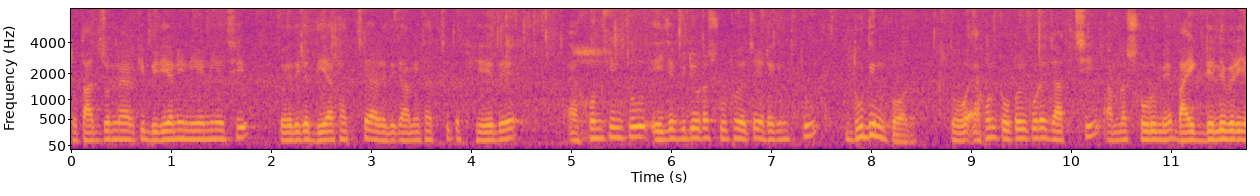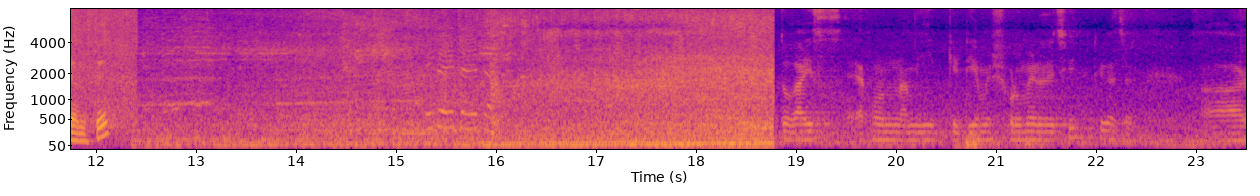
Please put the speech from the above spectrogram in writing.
তো তার জন্য আর কি বিরিয়ানি নিয়ে নিয়েছি। তো এদিকে দিয়া খাচ্ছে আর এদিকে আমি খাচ্ছি। তো খেয়ে দিয়ে এখন কিন্তু এই যে ভিডিওটা শ্যুট হয়েছে, এটা কিন্তু দুদিন পর। তো এখন টোটোয় করে যাচ্ছি আমরা শোরুমে বাইক ডেলিভারি আনতে। তো গাইস এখন আমি কেটিএমের শোরুমে রয়েছি, ঠিক আছে? আর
